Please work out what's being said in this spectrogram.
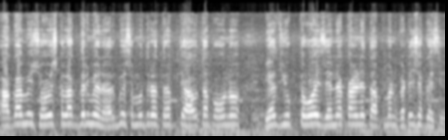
આગામી ચોવીસ કલાક દરમિયાન અરબી સમુદ્ર તરફથી આવતા પવનો ભેજયુક્ત હોય જેના કારણે તાપમાન ઘટી શકે છે.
